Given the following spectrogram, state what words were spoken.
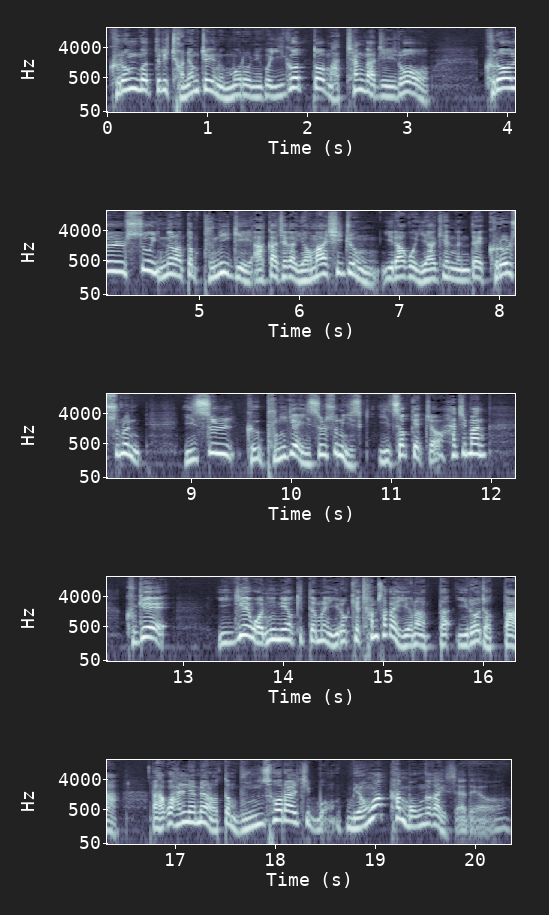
그런 것들이 전형적인 음모론이고 이것도 마찬가지로 그럴 수 있는 어떤 분위기 아까 제가 염화시중이라고 이야기했는데 그럴 수는 있을 그 분위기가 있을 수는 있, 었겠죠 하지만 그게 이게 원인이었기 때문에 이렇게 참사가 일어났다 이뤄졌다 라고 하려면 어떤 문서랄지 뭐 명확한 뭔가가 있어야 돼요.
